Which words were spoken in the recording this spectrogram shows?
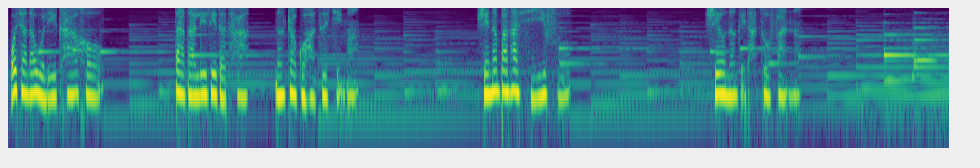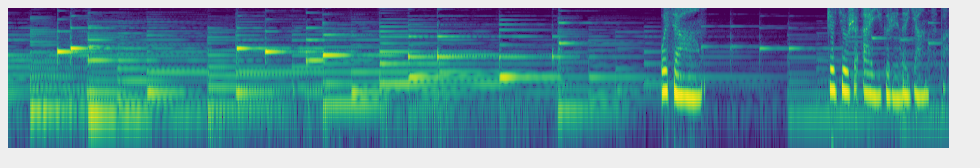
我想到我离开后，大大咧咧的他。能照顾好自己吗？谁能帮他洗衣服？谁又能给他做饭呢？我想，这就是爱一个人的样子吧。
